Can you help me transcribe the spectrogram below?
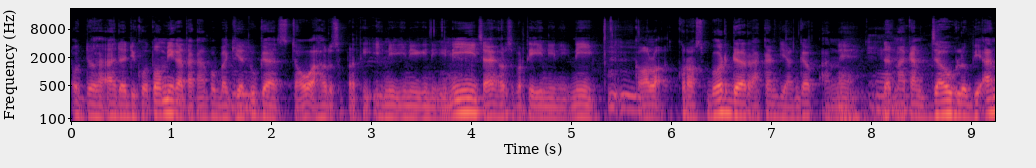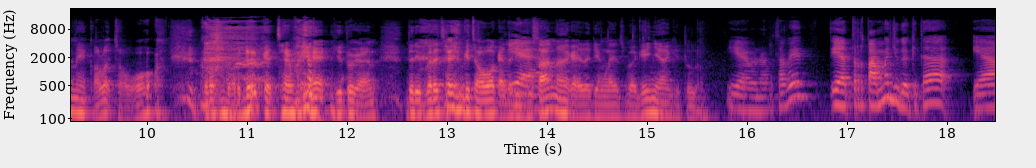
udah ada dikotomi katakan pembagian tugas. Cowok harus seperti ini ini ini ini. Cewek harus seperti ini ini ini. Kalau cross border akan dianggap aneh dan akan jauh lebih aneh kalau cowok cross border ke cewek gitu kan. Daripada cewek ke cowok kayak tadi Iya. busana kayak tadi yang lain sebagainya gitu loh. Iya benar. Tapi ya terutama juga kita ya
